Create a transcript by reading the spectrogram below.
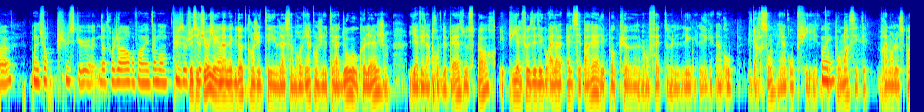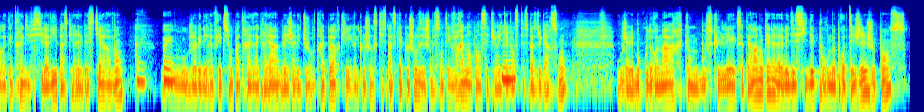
on est toujours plus que notre genre. Enfin, on est tellement plus de choses. Mais si tu veux, il y a une anecdote quand j'étais là, ça me revient quand j'étais ado au collège. Il y avait la prof de PS de sport, et puis elle faisait des, elle, elle séparait à l'époque en fait les, un groupe garçons et un groupe filles. Donc pour moi, c'était vraiment le sport était très difficile à vivre parce qu'il y avait les vestiaires avant. Ah où j'avais des réflexions pas très agréables et j'avais toujours très peur qu'il y ait quelque chose, qui se passe quelque chose et je me sentais vraiment pas en sécurité mhm. dans cet espace de garçon où j'avais beaucoup de remarques, on me bousculait, etc. Donc elle, elle avait décidé pour me protéger, je pense,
